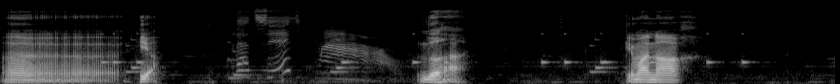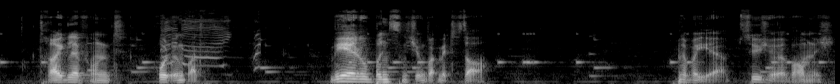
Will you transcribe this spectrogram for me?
Äh, hier. That's it? Uah. Geh mal nach Triglev und hol irgendwas. Wer du bringst nicht irgendwas mit. So. Aber ja, Psyche, warum nicht?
